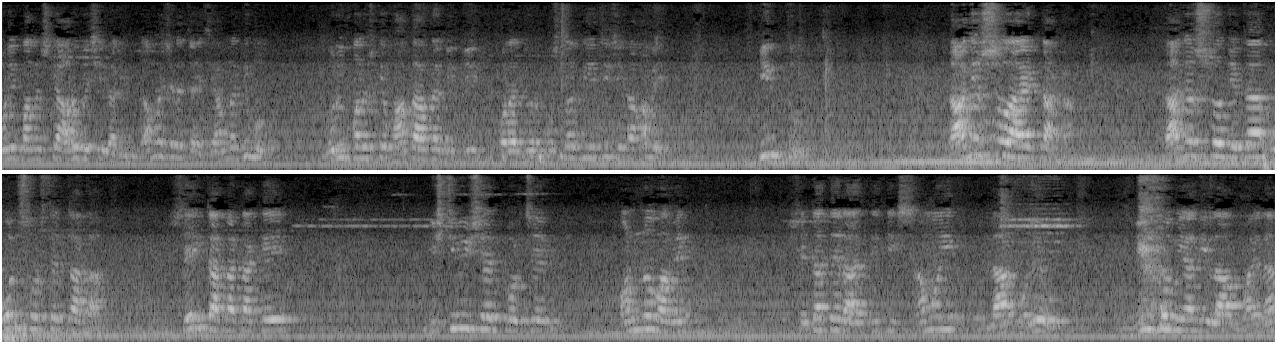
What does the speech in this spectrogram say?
গরিব মানুষকে আরও বেশি বাড়িয়ে দিতে আমরা সেটা চাইছি, আমরা দিব। গরিব মানুষকে ভাতা আমরা বৃদ্ধি করার জন্য প্রস্তাব দিয়েছি, সেটা হবে। কিন্তু রাজস্ব আয়ের টাকা রাজস্ব যেটা ওন সোর্সের টাকা, সেই টাকাটাকে ডিস্ট্রিবিউশন করছে অন্যভাবে। সেটাতে রাজনীতিক সাময়িক লাভ হলেও দীর্ঘমেয়াদী লাভ হয় না।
